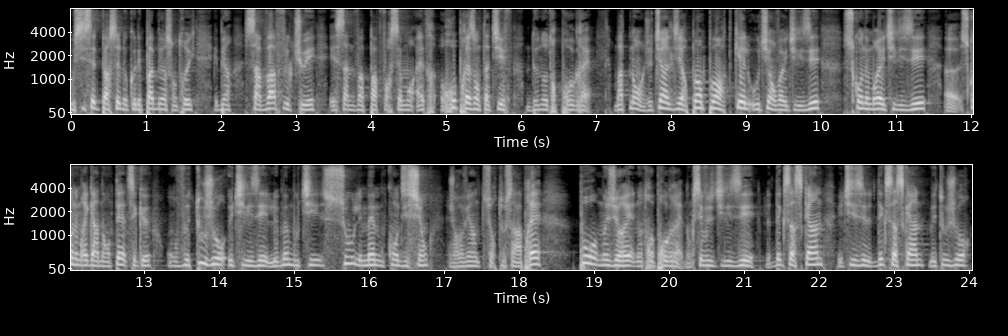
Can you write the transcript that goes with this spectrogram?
ou si cette personne ne connaît pas bien son truc, eh bien, ça va fluctuer et ça ne va pas forcément être représentatif de notre progrès. Maintenant, je tiens à le dire, peu importe quel outil on va utiliser, ce qu'on aimerait utiliser, euh, ce qu'on aimerait garder en tête, c'est que on veut toujours utiliser le même outil sous les mêmes conditions je reviens sur tout ça après, pour mesurer notre progrès. Donc si vous utilisez le DEXA-scan, utilisez le DEXA-scan, mais toujours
